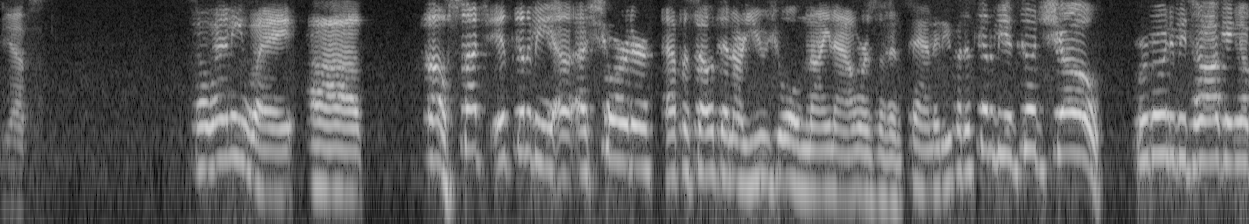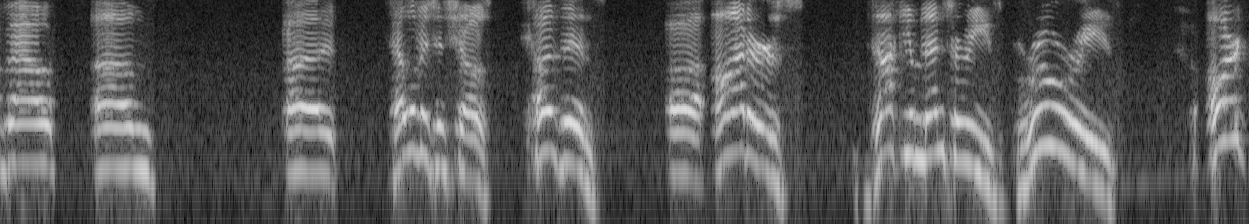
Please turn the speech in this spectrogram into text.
Yes. So anyway, uh oh such it's gonna be a, a shorter episode than our usual nine hours of insanity, but it's gonna be a good show. We're going to be talking about um uh television shows, cousins, uh otters, documentaries, breweries, Art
